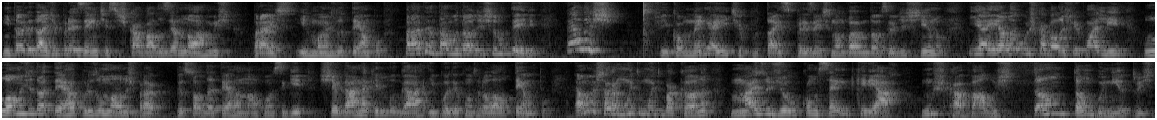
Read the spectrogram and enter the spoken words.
Então ele dá de presente esses cavalos enormes para as irmãs do tempo para tentar mudar o destino dele. Elas ficam nem aí, tipo, tá, esse presente não vai mudar o seu destino. E aí ela, os cavalos ficam ali, longe da Terra para os humanos, para o pessoal da Terra não conseguir chegar naquele lugar e poder controlar o tempo. É uma história muito, muito bacana, mas o jogo consegue criar uns cavalos tão, tão bonitos.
